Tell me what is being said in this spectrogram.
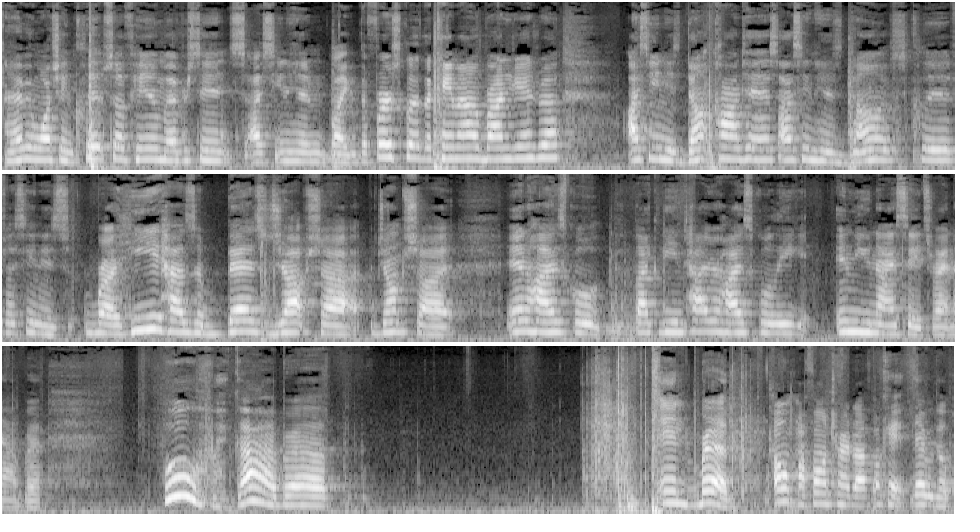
and I've been watching clips of him ever since I seen him like the first clip that came out of Bronny James, bro. I seen his dunk contest. I seen his dunks clips. I seen his bro. He has the best jump shot, jump shot in high school, like the entire high school league in the United States right now, bro. Oh my god, bro. And bro, oh my phone turned off. Okay, there we go.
